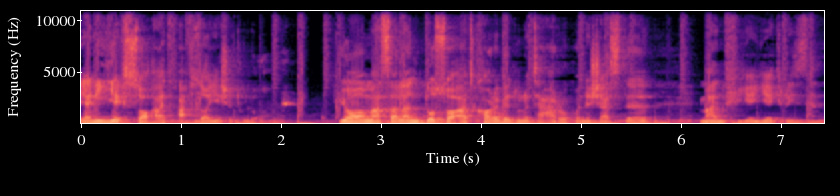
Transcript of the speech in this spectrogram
یعنی یک ساعت افزایش طول عمر. یا مثلا دو ساعت کار بدون تحرک و نشسته منفی یک ریز زندگی.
